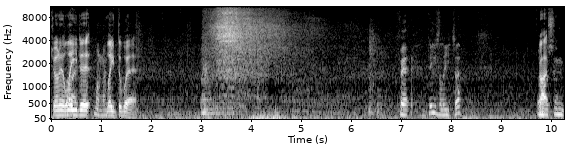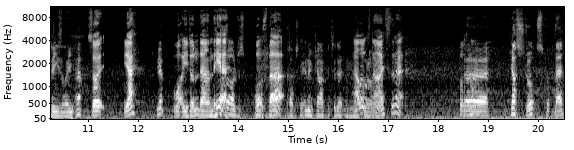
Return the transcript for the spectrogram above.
you want to Right, lead it? on. Lead the way. Fit diesel eater. Right. Diesel eater. So, yeah. Yep. What have you done down there? Well, I just What's that? Boxed it in and carpeted it. And that looks nice, doesn't it? What's that? Uh, gas struts for bed.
